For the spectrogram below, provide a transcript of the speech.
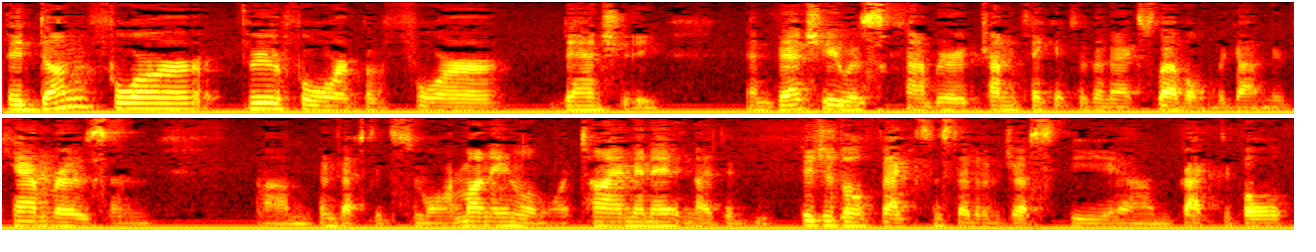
they'd done four, three or four before Banshee. And Banshee was kind of we were trying to take it to the next level. We got new cameras and um, invested some more money, a little more time in it, and I did digital effects instead of just the um, practical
